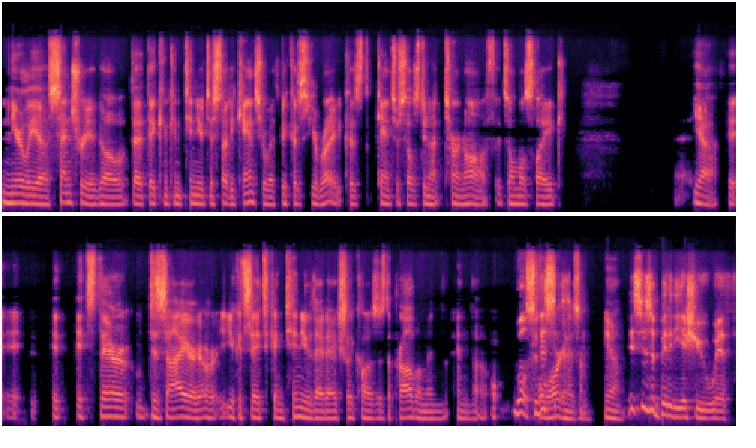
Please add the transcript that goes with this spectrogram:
nearly a century ago that they can continue to study cancer with because you're right because cancer cells do not turn off it's almost like yeah it, it, it's their desire or you could say to continue that actually causes the problem in, in the well so this organism yeah this is a bit of the issue with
